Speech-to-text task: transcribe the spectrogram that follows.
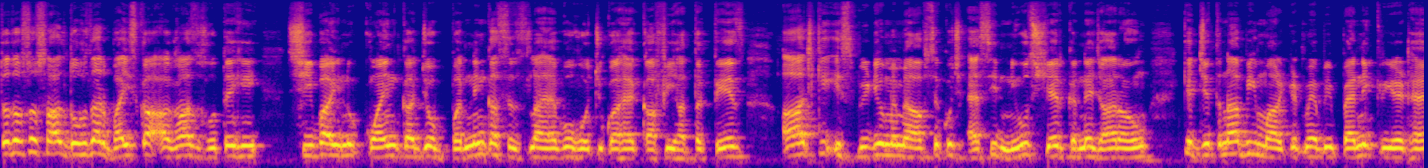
تو دوستو، سال دو ہزار بائیس کا آغاز ہوتے ہی شیبا انو کوائن کا جو برننگ کا سلسلہ ہے، وہ ہو چکا ہے کافی حد تک تیز۔ آج کی اس ویڈیو میں میں آپ سے کچھ ایسی نیوز شیئر کرنے جا رہا ہوں کہ جتنا بھی مارکیٹ میں ابھی پینک کریٹ ہے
